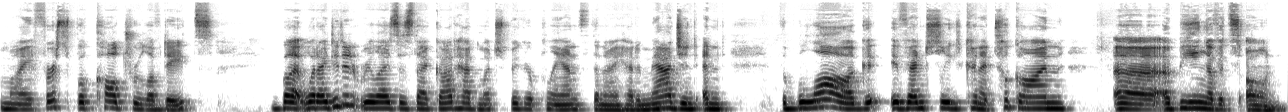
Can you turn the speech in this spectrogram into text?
my first book called True Love Dates. But what I didn't realize is that God had much bigger plans than I had imagined and the blog eventually kind of took on uh, a being of its own.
